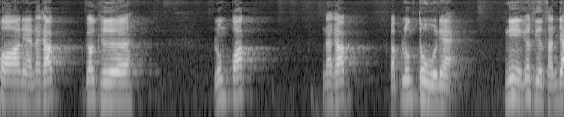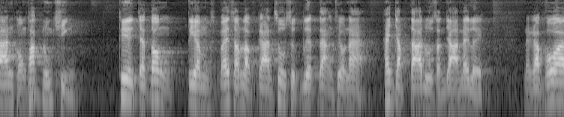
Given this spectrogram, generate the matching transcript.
ปอเนี่ยนะครับก็คือลุงป๊อกนะครับ กับลุงตู่เนี่ยนี่ก็คือสัญญาณของพรรคลุงชิง ที่จะต้องเตรียมไว้สำหรับการสู้ศึกเลือกตั้งเที่ยวหน้า ให้จับตาดูสัญญาณได้เลยนะครับ เพราะว่า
